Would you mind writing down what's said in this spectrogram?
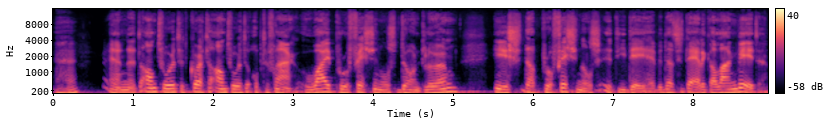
Uh-huh. En het antwoord, het korte antwoord op de vraag why professionals don't learn, is dat professionals het idee hebben dat ze het eigenlijk al lang weten.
